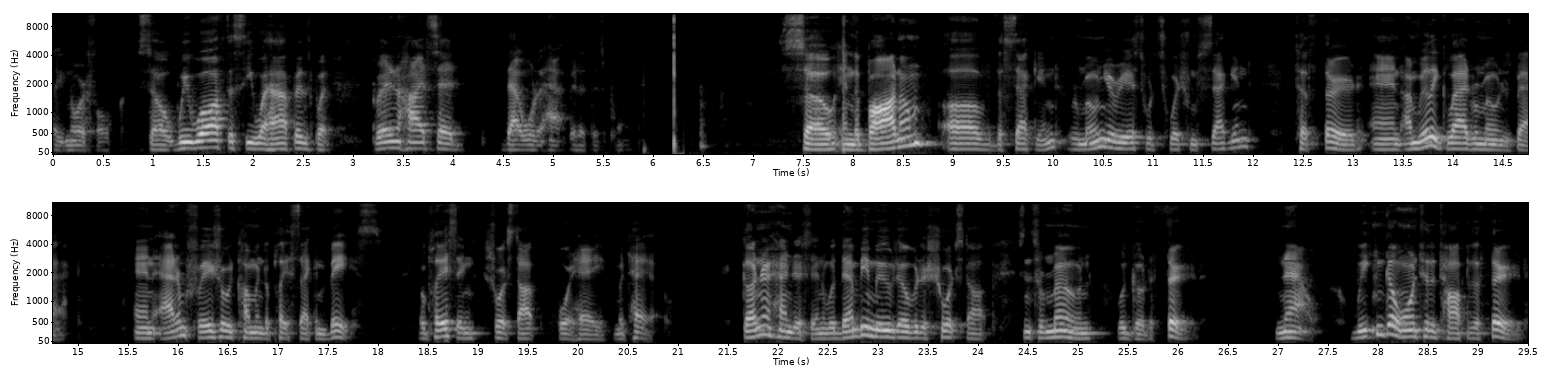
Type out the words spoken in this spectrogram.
like Norfolk. So we will have to see what happens, but Brandon Hyde said that wouldn't happen at this point. So in the bottom of the second, Ramon Urias would switch from second to third, and I'm really glad Ramon is back. And Adam Frazier would come in to play second base, replacing shortstop Jorge Mateo. Gunnar Henderson would then be moved over to shortstop since Ramon would go to third. Now, we can go on to the top of the third.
